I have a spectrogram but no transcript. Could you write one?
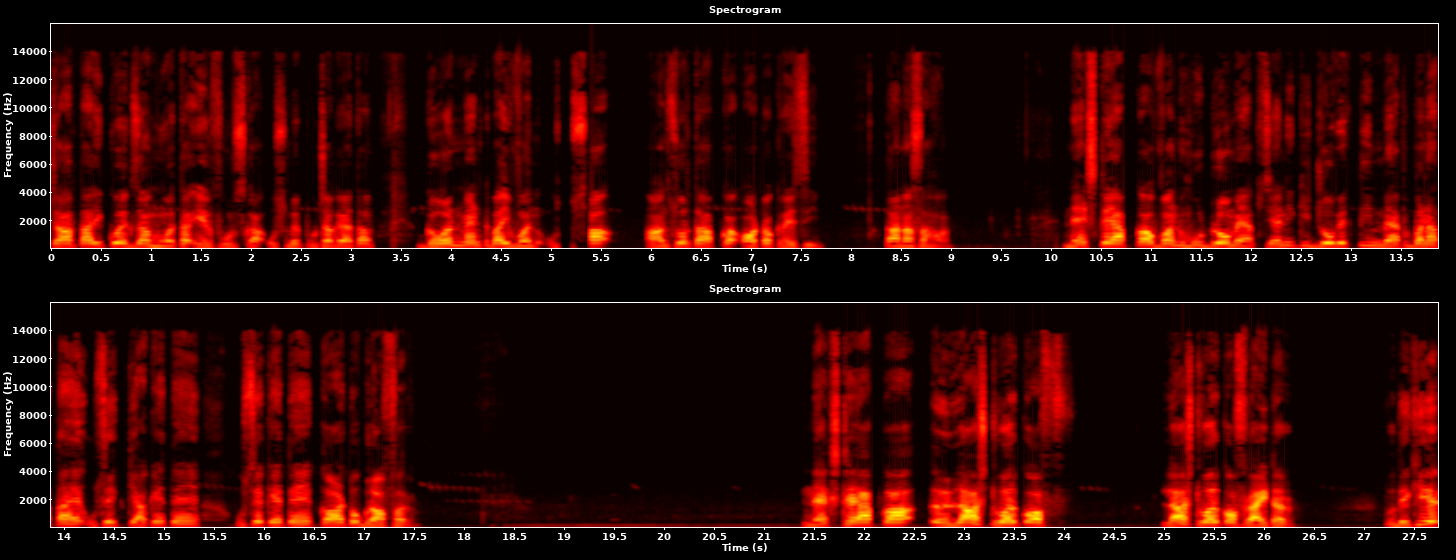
चार तारीख को एग्ज़ाम हुआ था एयरफोर्स का, उसमें पूछा गया था। गवर्नमेंट बाई वन उसका आंसर था आपका ऑटोक्रेसी तानाशाह नेक्स्ट है आपका वन हु ड्रो मैप्स यानी कि जो व्यक्ति मैप बनाता है, उसे क्या कहते हैं? उसे कहते हैं कार्टोग्राफर नेक्स्ट है आपका last work of last work of writer तो देखिए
